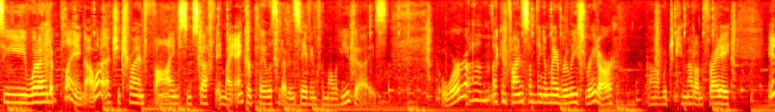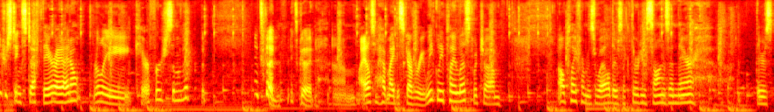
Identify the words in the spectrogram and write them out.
see what I end up playing. I want to actually try and find some stuff in my Anchor playlist that I've been saving from all of you guys. Or um, I can find something in my release radar, uh, which came out on Friday. Interesting stuff there. I, I, don't really care for some of it, but it's good. It's good. Um, I also have my Discovery Weekly playlist, which um, I'll play from as well. There's like 30 songs in there. There's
